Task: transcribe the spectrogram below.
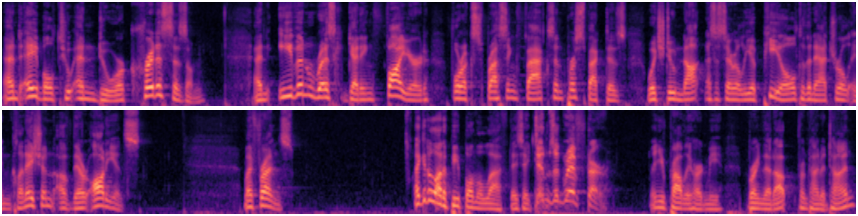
and able to endure criticism and even risk getting fired for expressing facts and perspectives which do not necessarily appeal to the natural inclination of their audience. My friends, I get a lot of people on the left. They say, Tim's a grifter. And you've probably heard me bring that up from time to time.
